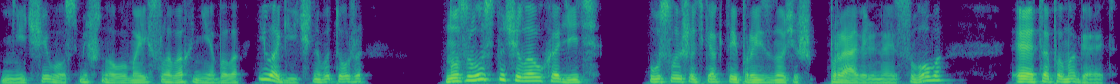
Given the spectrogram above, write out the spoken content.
Ничего смешного в моих словах не было, и логичного тоже. Но злость начала уходить. Услышать, как ты произносишь правильное слово, это помогает.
